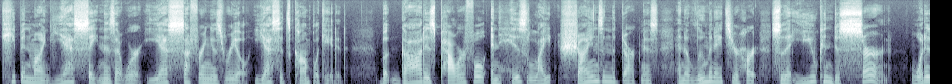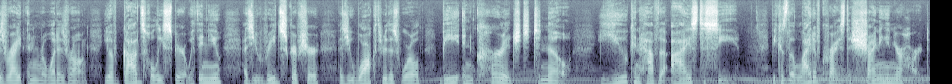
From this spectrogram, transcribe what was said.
keep in mind yes, Satan is at work. Yes, suffering is real. Yes, it's complicated. But God is powerful, and His light shines in the darkness and illuminates your heart so that you can discern what is right and what is wrong. You have God's Holy Spirit within you as you read Scripture, as you walk through this world. Be encouraged to know you can have the eyes to see because the light of Christ is shining in your heart,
